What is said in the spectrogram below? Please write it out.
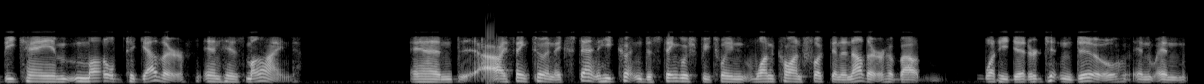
became muddled together in his mind. And I think to an extent he couldn't distinguish between one conflict and another about what he did or didn't do in in,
